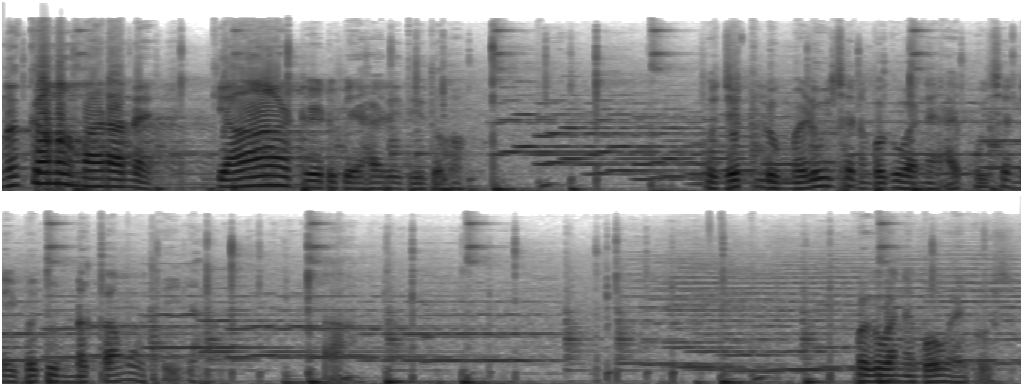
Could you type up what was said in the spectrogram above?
નકામા માણાને ક્યાં ઠેઠ બેહારી દીધો? તો જેટલું મળ્યું છે ને ભગવાને આપ્યું છે ને એ બધું નકામું થઈ જાય ભગવાને બહુ આપ્યું છે.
